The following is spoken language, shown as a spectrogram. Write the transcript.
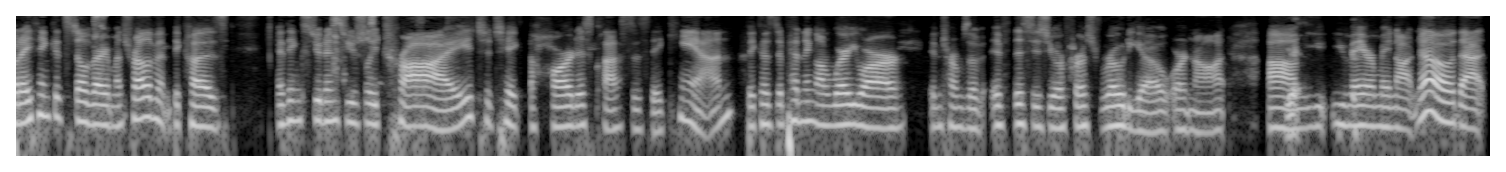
But I think it's still very much relevant because I think students usually try to take the hardest classes they can because depending on where you are in terms of if this is your first rodeo or not, um, yeah. you, you may or may not know that,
